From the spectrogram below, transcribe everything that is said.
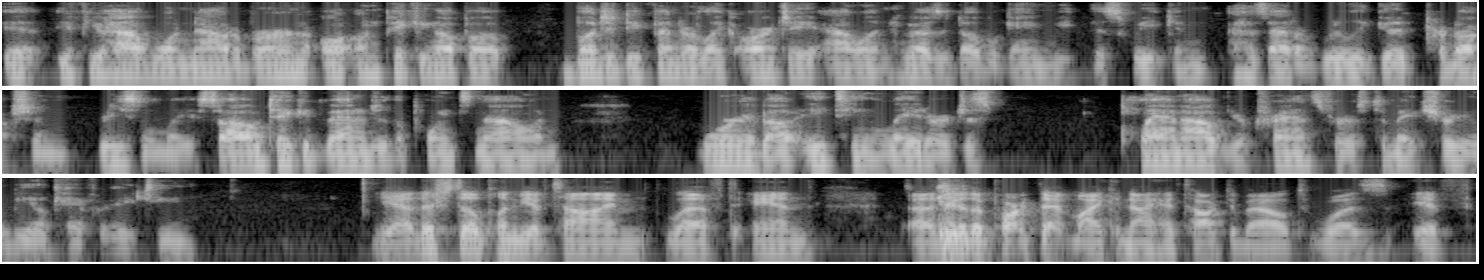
if you have one now to burn on, on picking up a budget defender like R.J. Allen, who has a double game week this week and has had a really good production recently. So I would take advantage of the points now and worry about 18 later. Just plan out your transfers to make sure you'll be okay for 18. Yeah, there's still plenty of time left, and uh, the other part that Mike and I had talked about was if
